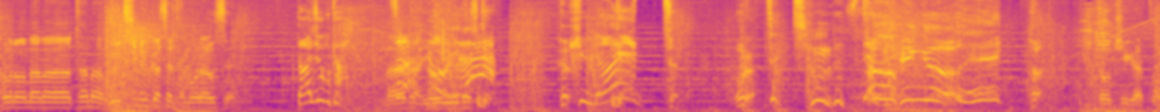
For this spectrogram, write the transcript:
このまま頭打ち抜かせてもらうぜ。大丈夫か？まだ余裕だぜくらえほらスターフィンガーは時が止ま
